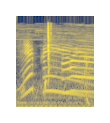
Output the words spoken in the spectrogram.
Woohoo!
